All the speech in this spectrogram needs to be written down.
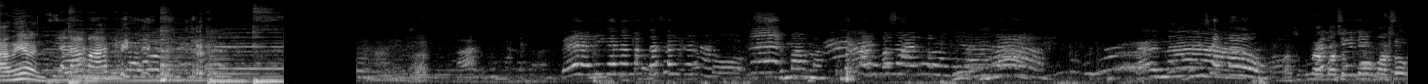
Dami yun. Salamat. Be, halika na, magdasal ka na. Si Mama. Ay, basahan mo muna. Kain na. Bilisan mo. Pasok na, pasok po, pasok.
